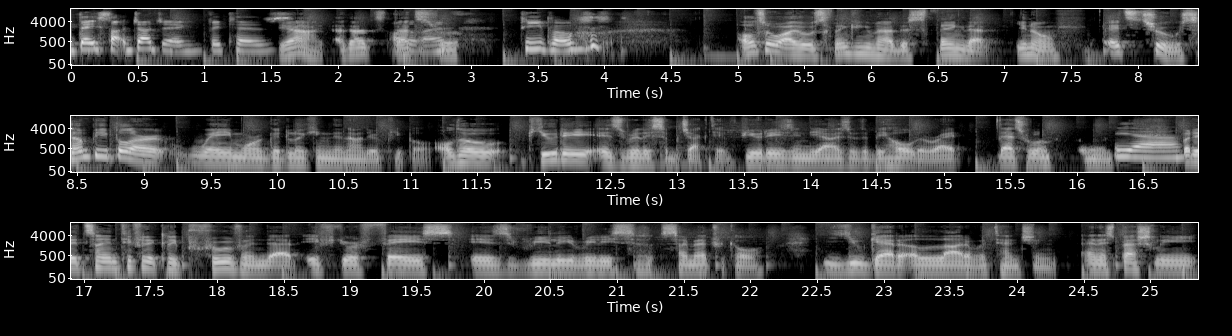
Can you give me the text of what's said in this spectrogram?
they start judging because Yeah, that's that's true. people. Also, I was thinking about this thing that, you know, it's true. Some people are way more good looking than other people. Although beauty is really subjective. Beauty is in the eyes of the beholder, right? That's room yeah, But it's scientifically proven that if your face is really, really sy- symmetrical, you get a lot of attention. And especially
